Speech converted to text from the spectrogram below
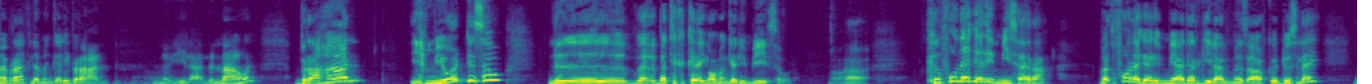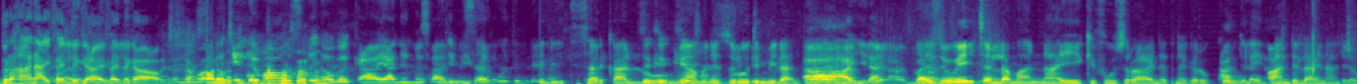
መብራት ለመንገዴ ብርሃን ነው ይላል እና አሁን ብርሃን የሚወድ ሰው በትክክለኛው መንገድ የሚሄድ ሰው ነው። ክፉ ነገር የሚሰራ መጥፎ ነገር የሚያደርግ ይላል መጽሐፍ ቅዱስ ላይ ብርሃን አይፈልግ አይፈልግ አዎ። በጨለማ ውስጥ ነው በቃ ያንን መስራት ትክክል። የሚያመነዝሩትም ይላል። አዎ፣ ይላል። ባይዘዌ ጨለማና የክፉ ስራ አይነት ነገር እኮ አንድ ላይ ናቸው።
